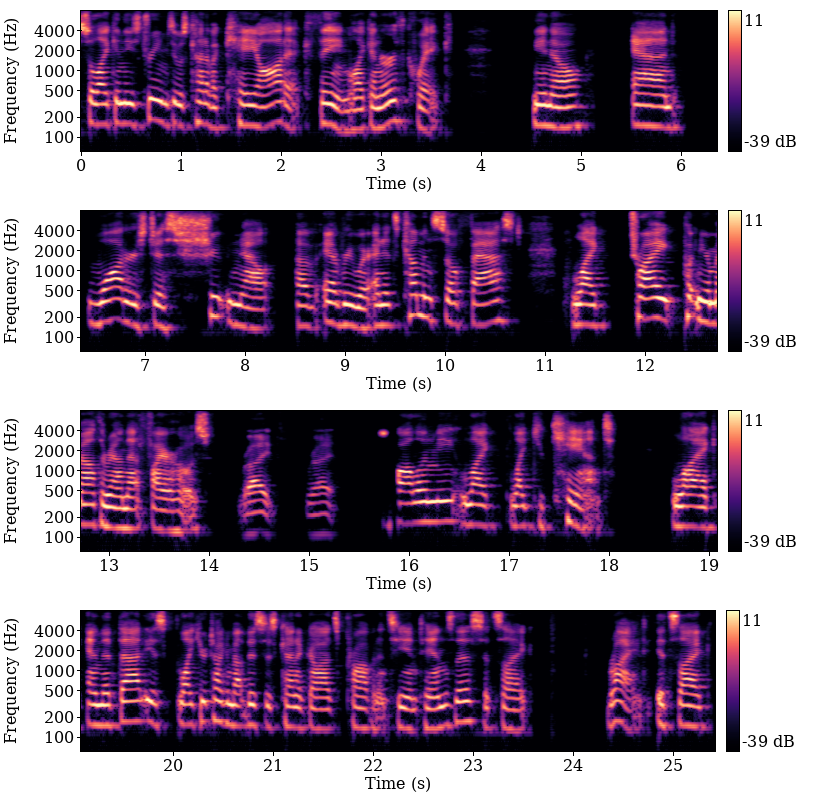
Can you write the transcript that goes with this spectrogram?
so like in these dreams it was kind of a chaotic thing like an earthquake you know, and water's just shooting out of everywhere and it's coming so fast. Like try putting your mouth around that fire hose. Right, right. Following me like like you can't. Like and that that is like you're talking about this is kind of God's providence. He intends this. It's like right. It's like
